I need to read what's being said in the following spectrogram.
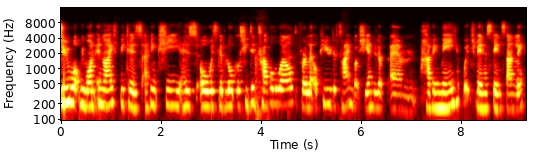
do what we want in life because I think she has always lived local. She did travel the world for a little period of time, but she ended up um, having me, which made her stay in Stanley.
